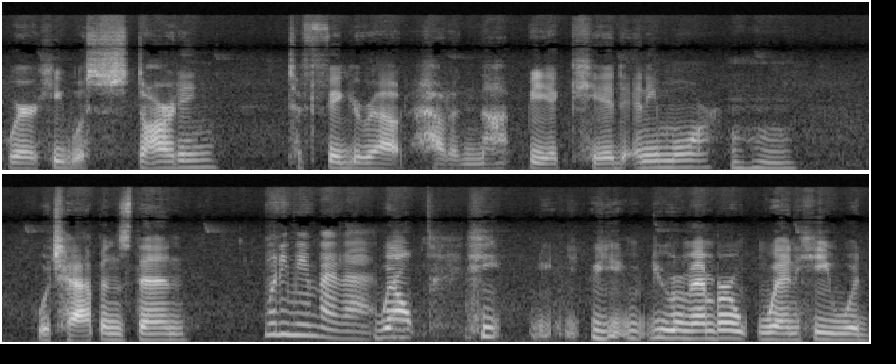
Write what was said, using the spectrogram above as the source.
where he was starting to figure out how to not be a kid anymore, mm-hmm. which happens then. What do you mean by that? Well, he, you, you remember when he would,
